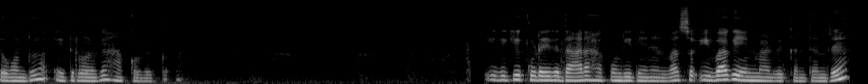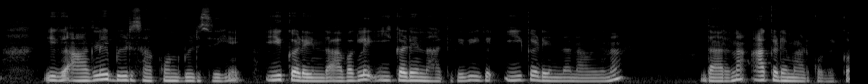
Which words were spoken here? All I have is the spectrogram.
ತಗೊಂಡು ಇದರೊಳಗೆ ಹಾಕ್ಕೋಬೇಕು. ಇದಕ್ಕೆ ಕೂಡ ಈಗ ದಾರ ಹಾಕ್ಕೊಂಡಿದ್ದೇನಲ್ವ ಸೊ ಇವಾಗ ಏನು ಮಾಡಬೇಕಂತಂದರೆ, ಈಗ ಆಗಲೇ ಬೀಡ್ಸ್ ಹಾಕ್ಕೊಂಡು ಬೀಡ್ಸಿಗೆ ಈ ಕಡೆಯಿಂದ, ಆವಾಗಲೇ ಈ ಕಡೆಯಿಂದ ಹಾಕಿದ್ದೀವಿ. ಈಗ ಈ ಕಡೆಯಿಂದ ನಾವು ಇದನ್ನು ದಾರನ ಆ ಕಡೆ ಮಾಡ್ಕೋಬೇಕು.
